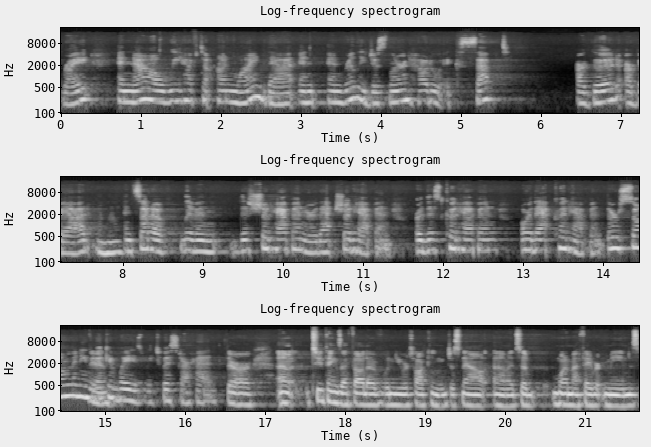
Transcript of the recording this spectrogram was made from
right? And now we have to unwind that and and really just learn how to accept our good our bad mm-hmm. instead of living this should happen or that should happen or this could happen or that could happen. There's so many Yeah. wicked ways we twist our head. There are um, two things I thought of when you were talking just now. Um, it's a one of my favorite memes.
